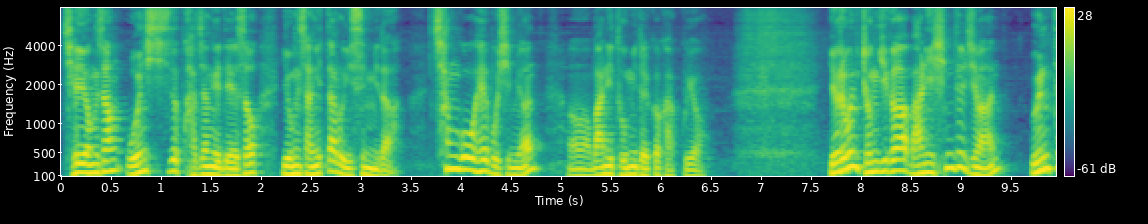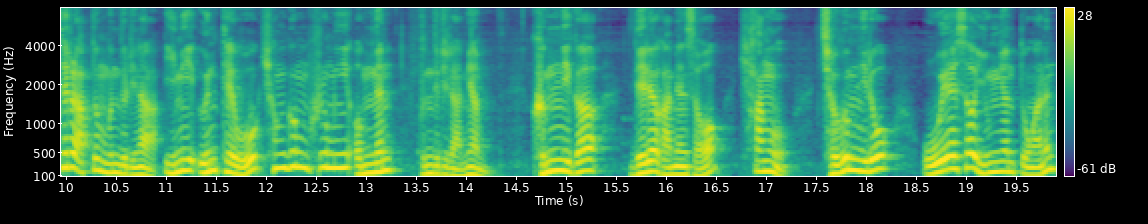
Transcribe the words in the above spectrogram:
제 영상 원시 취득 과정에 대해서 영상이 따로 있습니다. 참고해 보시면 어, 많이 도움이 될 것 같고요. 여러분 경기가 많이 힘들지만 은퇴를 앞둔 분들이나 이미 은퇴 후 현금 흐름이 없는 분들이라면 금리가 내려가면서 향후 저금리로 5에서 6년 동안은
